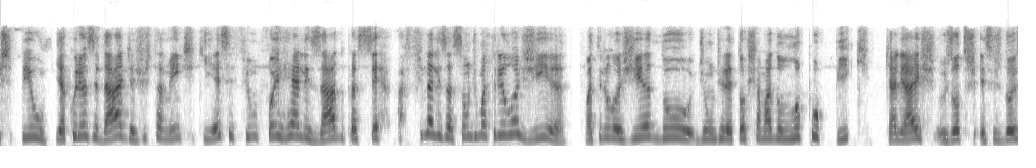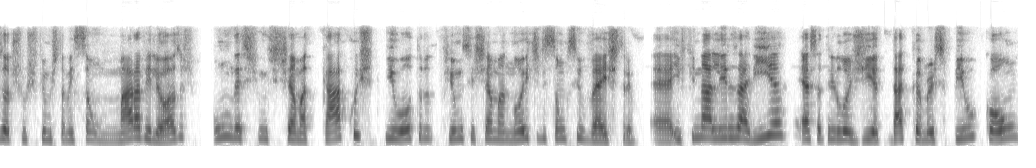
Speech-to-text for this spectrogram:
Spiel. E a curiosidade é justamente que esse filme foi realizado para ser a finalização de uma trilogia. Uma trilogia do, de um diretor chamado Lupo Pic, que aliás, os outros, esses dois outros filmes também são maravilhosos. Um desses filmes se chama Cacos e o outro filme se chama Noite de São Silvestre. É, e finalizaria essa trilogia da Spiel com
